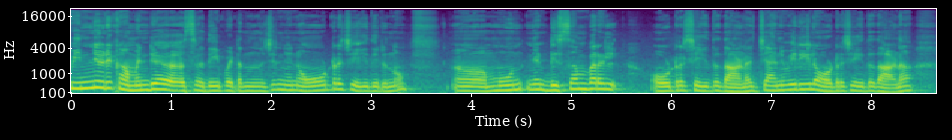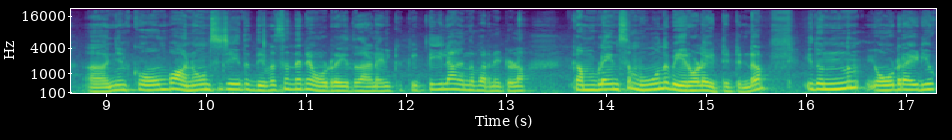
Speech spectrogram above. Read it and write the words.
പിന്നെ ഒരു കമന്റ് ശ്രദ്ധയിൽപ്പെട്ടതെന്ന് വെച്ചാൽ ഞാൻ ഓർഡർ ചെയ്തിരുന്നു. മൂന്ന് ഞാൻ ഡിസംബറിൽ ഓർഡർ ചെയ്തതാണ്. ജനുവരിയിൽ ഓർഡർ ചെയ്തതാണ്. ഞാൻ കോംബോ അനൗൺസ് ചെയ്ത ദിവസം തന്നെ ഓർഡർ ചെയ്തതാണ്. എനിക്ക് കിട്ടിയില്ല എന്ന് പറഞ്ഞിട്ടുള്ള കംപ്ലയിൻസ് മൂന്ന് പേരോളം ഇട്ടിട്ടുണ്ട്. ഇതൊന്നും ഓർഡർ ഐ ഡിയോ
